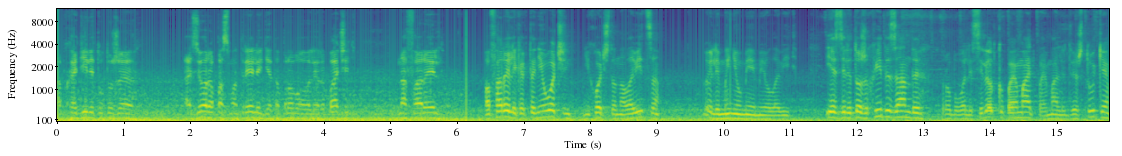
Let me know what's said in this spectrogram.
Обходили тут уже озера, посмотрели, где-то пробовали рыбачить на форель. По форели как-то не очень, не хочется наловиться. Ну или мы не умеем ее ловить. Ездили тоже в Хидезанды, пробовали селедку поймать, поймали две штуки.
